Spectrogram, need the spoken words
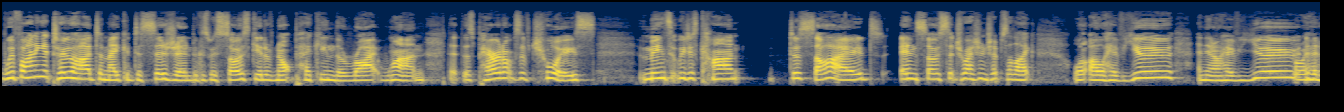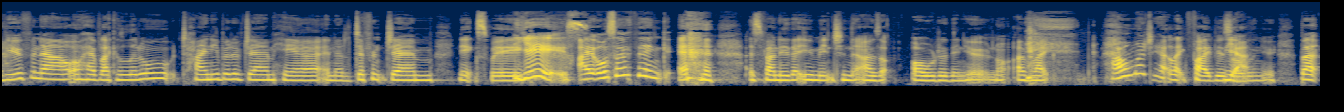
we're finding it too hard to make a decision because we're so scared of not picking the right one that this paradox of choice means that we just can't decide. And so situationships are like, well, I'll have you, and then I'll have you. I'll and have you for now. I'll have like a little tiny bit of jam here and a different jam next week. Yes. I also think it's funny that you mentioned that I was older than you. Not I'm like how much like five years Yeah. older than you. But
